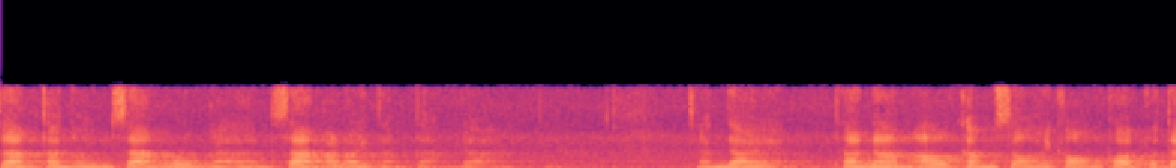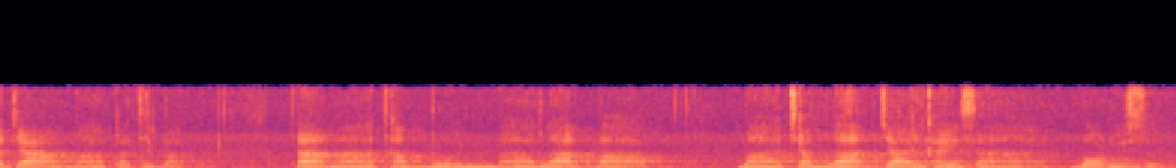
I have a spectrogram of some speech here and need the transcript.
สร้างถนนสร้างโรงงานสร้างอะไรต่างๆได้ ฉันใด ถ้านำเอาคำสอนของพระพุทธเจ้ามาปฏิบัติ ถ้ามาทำบุญมาละบาป มาชำระใจให้สะอาดบริสุทธิ์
